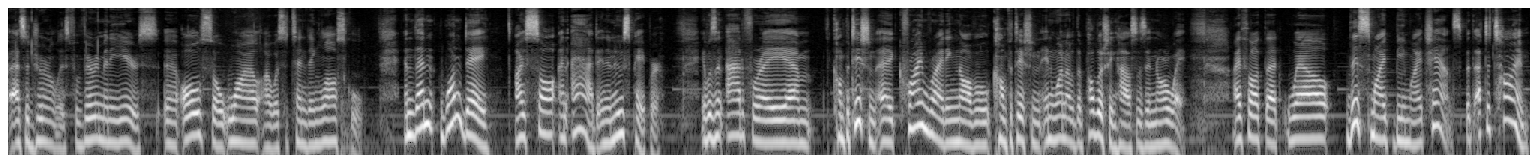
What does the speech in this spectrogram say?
as a journalist for very many years, uh, also while I was attending law school. And then one day I saw an ad in a newspaper. It was an ad for a um, competition, a crime writing novel competition in one of the publishing houses in Norway. I thought that, well, this might be my chance. But at the time,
